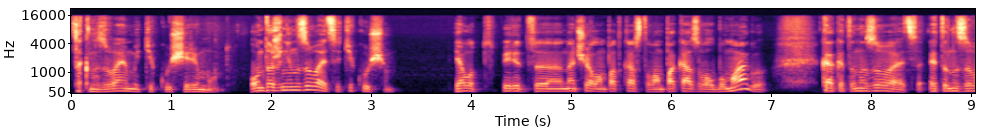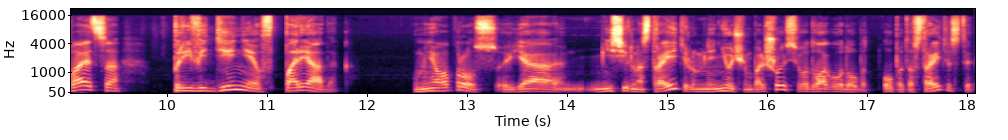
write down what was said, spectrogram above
так называемый текущий ремонт. Он даже не называется текущим. Я вот перед э, началом подкаста вам показывал бумагу, как это называется. Это называется приведение в порядок. У меня вопрос. Я не сильно строитель, у меня не очень большой, всего два года опыта в строительстве.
